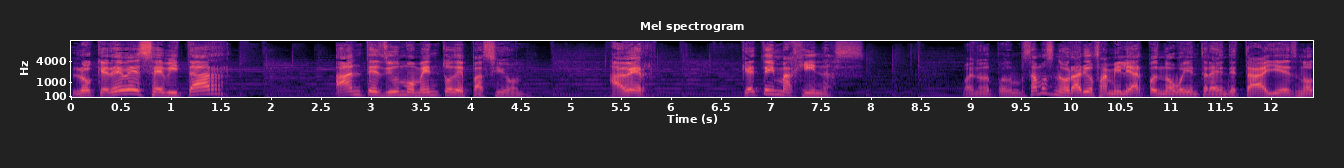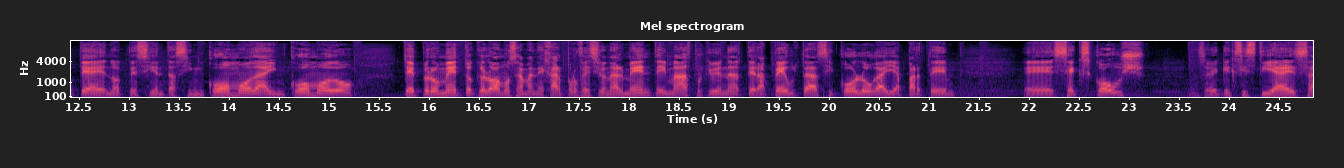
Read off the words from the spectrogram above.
Lo que debes evitar antes de un momento de pasión. A ver, ¿qué te imaginas? Bueno, pues estamos en horario familiar, pues no voy a entrar en detalles, no te, no te sientas incómoda, incómodo. Te prometo que lo vamos a manejar profesionalmente y más porque viene una terapeuta, psicóloga y aparte eh, sex coach. Se ve que existía ese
